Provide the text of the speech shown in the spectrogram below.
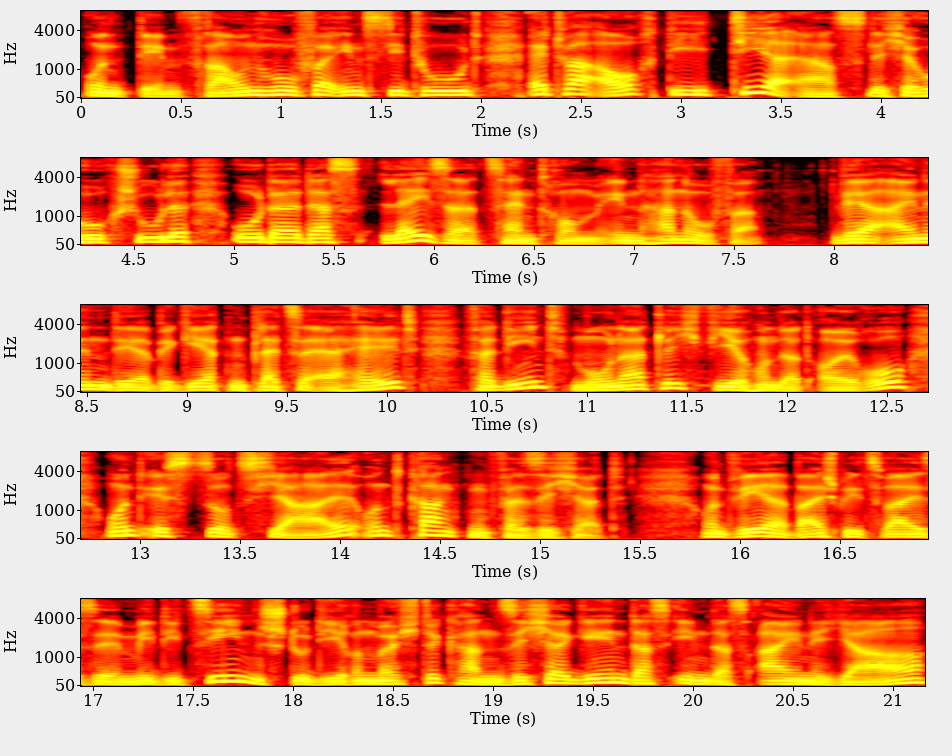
und dem Fraunhofer Institut etwa auch die Tierärztliche Hochschule oder das Laserzentrum in Hannover. Wer einen der begehrten Plätze erhält, verdient monatlich 400 Euro und ist sozial- und krankenversichert. Und wer beispielsweise Medizin studieren möchte, kann sichergehen, dass ihm das eine Jahr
